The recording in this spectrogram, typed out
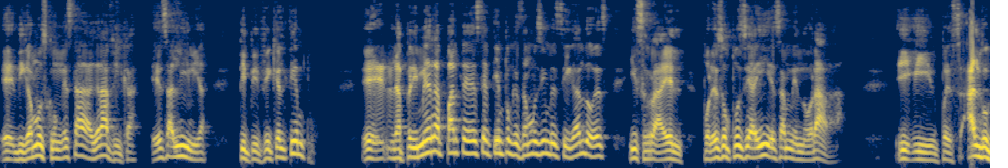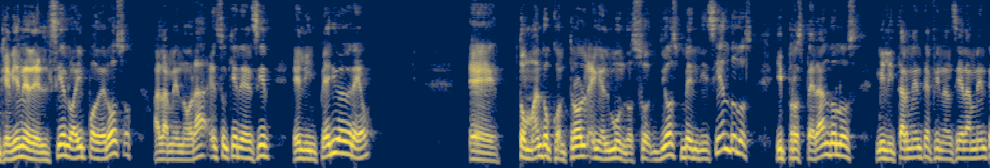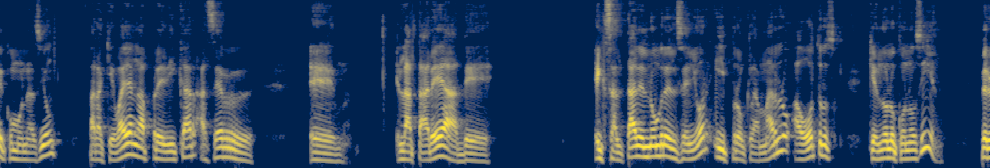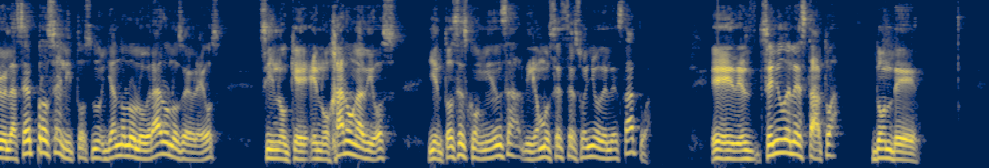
digamos, con esta gráfica esa línea tipifica el tiempo. Eh, la primera parte de este tiempo que estamos investigando es Israel. Por eso puse ahí esa menorada. y, pues algo que viene del cielo ahí poderoso a la menorá. Eso quiere decir el imperio hebreo eh, tomando control en el mundo. Dios bendiciéndolos y prosperándolos militarmente, financieramente como nación, para que vayan a predicar, a hacer eh, la tarea de exaltar el nombre del Señor y proclamarlo a otros que no lo conocían. Pero el hacer prosélitos ya no lo lograron los hebreos, sino que enojaron a Dios y entonces comienza, digamos, este sueño de la estatua. Eh, el sueño de la estatua, donde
